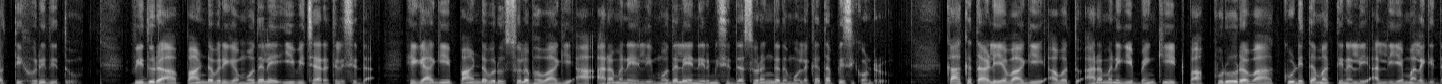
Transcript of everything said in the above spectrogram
ಒತ್ತಿ ಹುರಿದಿತು ವಿದುರ ಪಾಂಡವರಿಗೆ ಮೊದಲೇ ಈ ವಿಚಾರ ತಿಳಿಸಿದ್ದ. ಹೀಗಾಗಿ ಪಾಂಡವರು ಸುಲಭವಾಗಿ ಆ ಅರಮನೆಯಲ್ಲಿ ಮೊದಲೇ ನಿರ್ಮಿಸಿದ್ದ ಸುರಂಗದ ಮೂಲಕ ತಪ್ಪಿಸಿಕೊಂಡ್ರು. ಕಾಕತಾಳೀಯವಾಗಿ ಅವತ್ತು ಅರಮನೆಗೆ ಬೆಂಕಿ ಇಟ್ಪ ಪುರೂರವ ಕುಡಿತ ಮತ್ತಿನಲ್ಲಿ ಅಲ್ಲಿಯೇ ಮಲಗಿದ್ದ.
